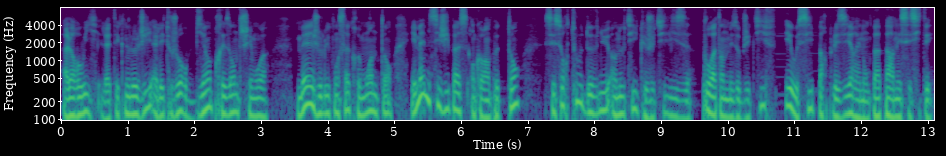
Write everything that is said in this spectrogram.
Alors oui, la technologie, elle est toujours bien présente chez moi, mais je lui consacre moins de temps, et même si j'y passe encore un peu de temps, c'est surtout devenu un outil que j'utilise pour atteindre mes objectifs et aussi par plaisir et non pas par nécessité.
